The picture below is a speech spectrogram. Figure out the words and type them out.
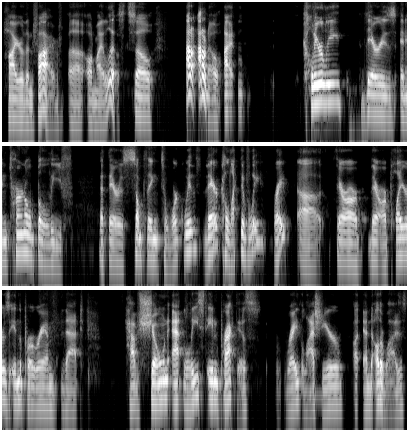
higher than five uh, on my list. So I don't I don't know. I clearly there is an internal belief that there is something to work with there collectively, right? Uh, There are there are players in the program that have shown at least in practice, right, last year uh, and otherwise,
